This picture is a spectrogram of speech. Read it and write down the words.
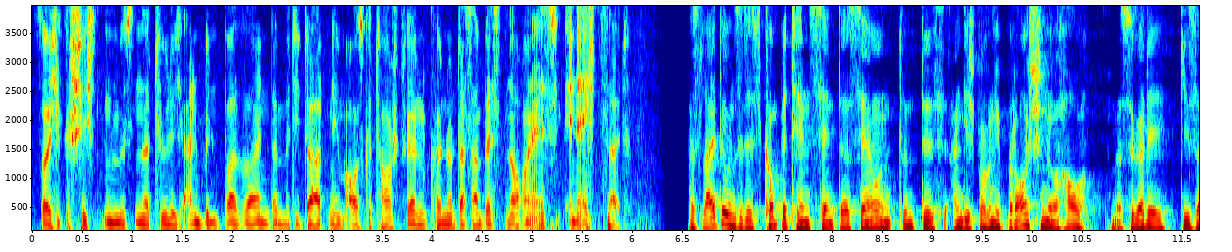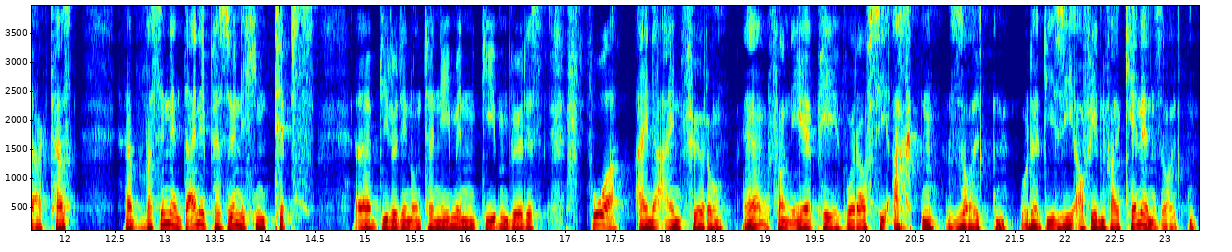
solche Geschichten müssen natürlich anbindbar sein, damit die Daten eben ausgetauscht werden können und das am besten auch in, in Echtzeit. Als Leiter unseres Kompetenzcenters ja, und, und das angesprochene Branchen-Know-how, was du gerade gesagt hast, äh, was sind denn deine persönlichen Tipps, äh, die du den Unternehmen geben würdest vor einer Einführung ja, von ERP, worauf sie achten sollten oder die sie auf jeden Fall kennen sollten?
